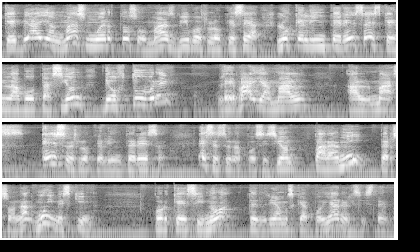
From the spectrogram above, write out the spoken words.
que hayan más muertos o más vivos, lo que sea. Lo que le interesa es que en la votación de octubre le vaya mal al más. Eso es lo que le interesa. Esa es una posición para mí personal muy mezquina, porque si no tendríamos que apoyar el sistema.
